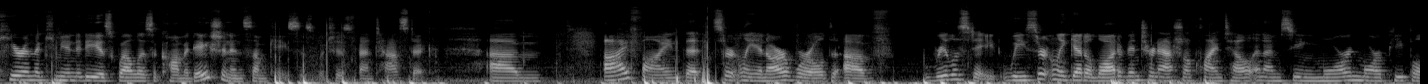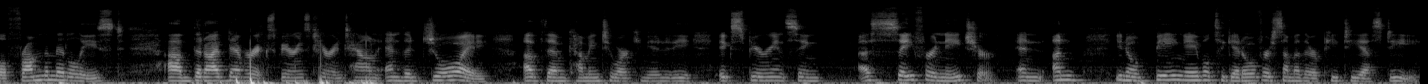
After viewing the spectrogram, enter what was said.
here in the community as well as accommodation in some cases, which is fantastic. Um, I find that certainly in our world of real estate, we certainly get a lot of international clientele, and I'm seeing more and more people from the Middle East um, that I've never experienced here in town, and the joy of them coming to our community, experiencing a safer nature and un, you know being able to get over some of their PTSD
